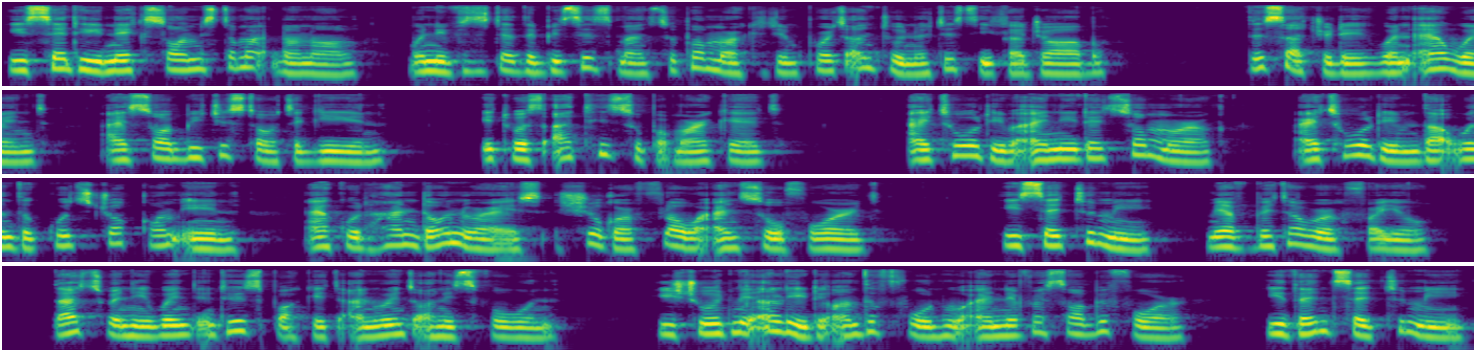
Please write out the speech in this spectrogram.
He said he next saw Mr. McDonald when he visited the businessman's supermarket in Port Antonio to seek a job. This Saturday, when I went, I saw Beachy Stout again. It was at his supermarket. I told him I needed some work. I told him that when the goods truck come in, I could hand down rice, sugar, flour, and so forth. He said to me, may have better work for you. That's when he went into his pocket and went on his phone. He showed me a lady on the phone who I never saw before. He then said to me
